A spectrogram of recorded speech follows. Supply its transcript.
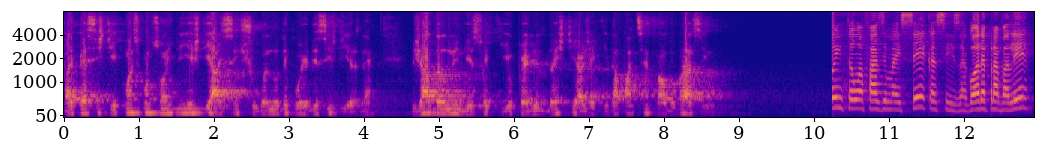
vai persistir com as condições de estiagem, sem chuva no decorrer desses dias, né? Já dando início aqui o período da estiagem aqui da parte central do Brasil. Então a fase mais seca, Cis, agora é para valer?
